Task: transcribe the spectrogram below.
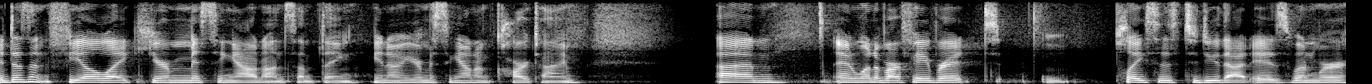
it doesn't feel like you're missing out on something you know you're missing out on car time um, and one of our favorite places to do that is when we're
